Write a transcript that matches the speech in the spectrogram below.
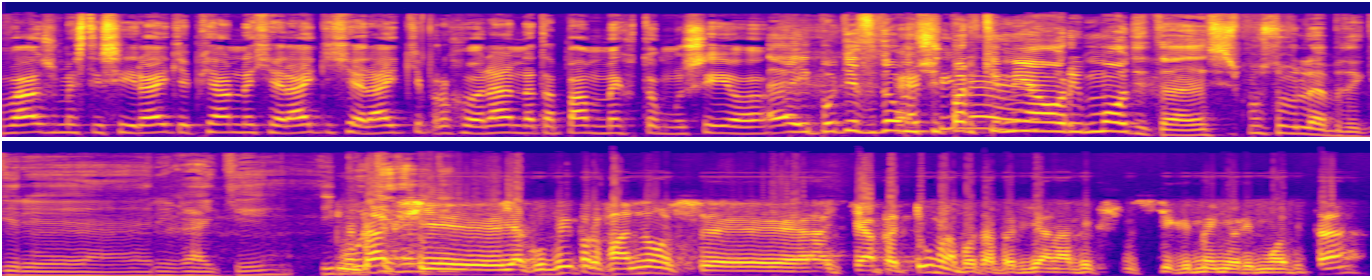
βάζουμε στη σειρά και πιάνουν χεράκι, χεράκι και προχωράνε να τα πάμε μέχρι το μουσείο. Ε, υποτίθεται όμως υπάρχει και μια οριμότητα. Εσείς πώς το βλέπετε, κύριε Ριγάκη; Εντάξει, Γιακουβί, προφανώς ε, και απαιτούμε από τα παιδιά να δείξουν συγκεκριμένη οριμότητα.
